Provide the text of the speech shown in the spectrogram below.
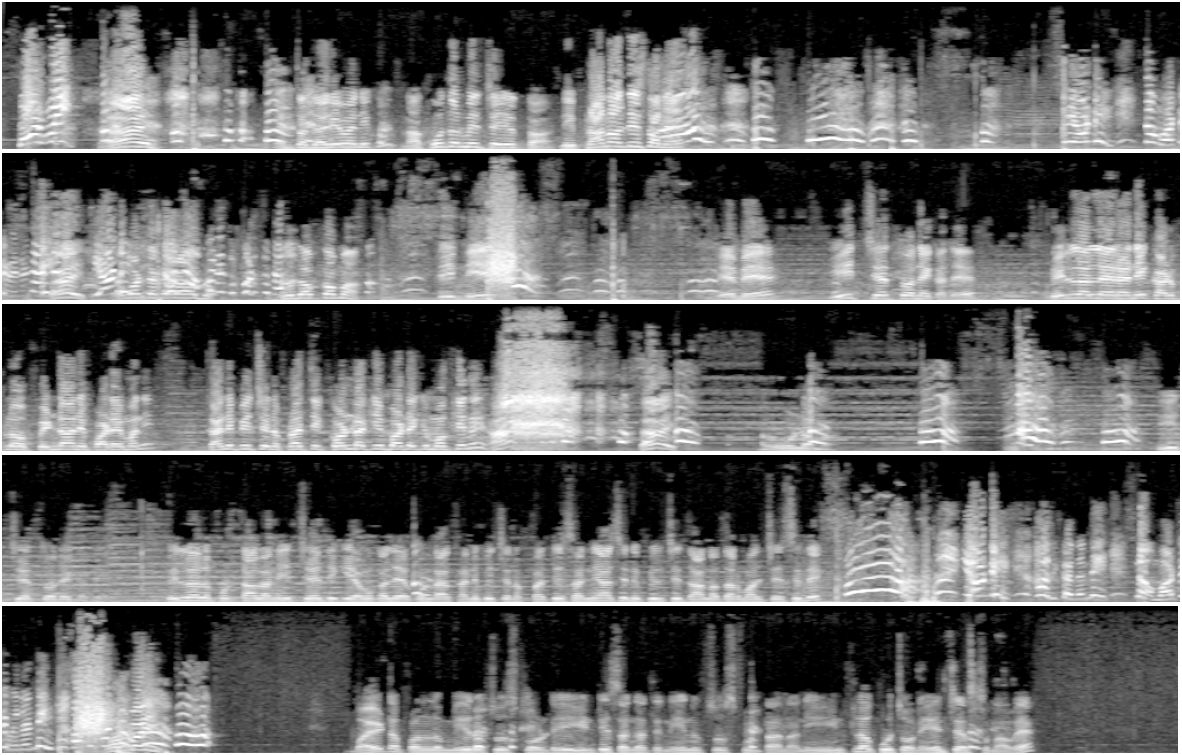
ఏయ్! ఎంత ధైర్యమే నీకు? నా కూతురు మీద చేయొత్తా నీ ప్రాణాలు తీస్తానే? ఏయ్, ఎవరి దగ్గర రావద్దు నువ్వు తప్పుకోమ్మా. దీన్ని ఏమే? ఈ చేత్తోనే కదే. పిల్లలు లేరని కడుపులో పిండాన్ని పడేమని కనిపించిన ప్రతి కొండకి బడ్డకి? ఏయ్, నువ్వు ఉండమ్మా. ఈ చేత్తోనే కదే. పిల్లలు పుట్టాలని చేతికి ఎముక లేకుండా కనిపించిన ప్రతి సన్యాసిని పిలిచి దాన ధర్మాలు చేసింది. అది కదండి. నా మాట వినండి. ఓర్మయ్! బయట పనులు మీరు చూసుకోండి ఇంటి సంగతి నేను చూసుకుంటానని ఇంట్లో కూర్చొని ఏం చేస్తున్నావే?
